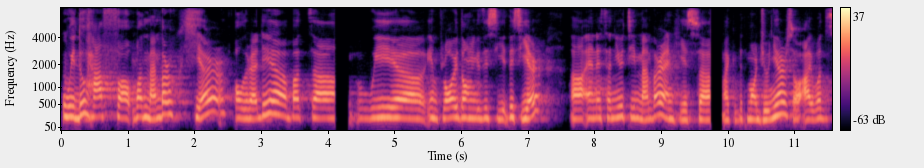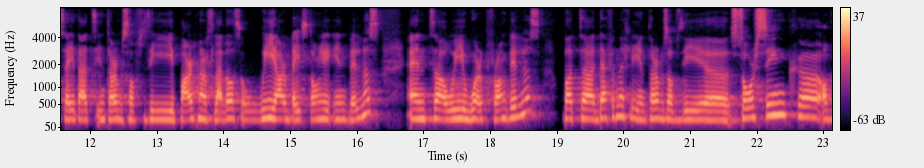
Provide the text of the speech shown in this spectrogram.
We do have uh, one member here already, uh, but uh, we uh, employed only this this year. Uh, and it's a new team member and he's uh, like a bit more junior. So I would say that in terms of the partners level, so we are based only in Vilnius and uh, we work from Vilnius. But uh, definitely in terms of the uh, sourcing uh, of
